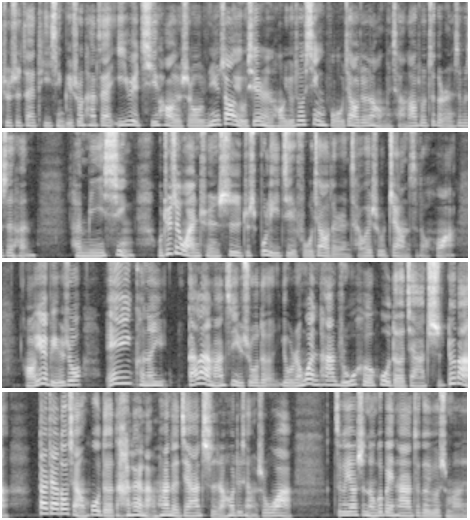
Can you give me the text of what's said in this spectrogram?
就是在提醒，比如说他在一月七号的时候，你知道有些人哈，有时候信佛教，就让我们想到说，这个人是不是很？很迷信，我觉得这完全是就是不理解佛教的人才会说这样子的话。好，因为比如说，诶，可能达赖喇嘛自己说的，有人问他如何获得加持，对吧？大家都想获得达赖喇嘛的加持，然后就想说，哇，这个要是能够被他这个有什么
